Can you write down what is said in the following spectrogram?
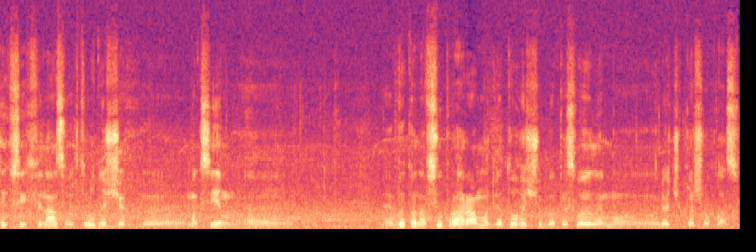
тих всіх фінансових труднощах е, Максим е, виконав всю програму для того, щоб присвоїли йому льотчик першого класу.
